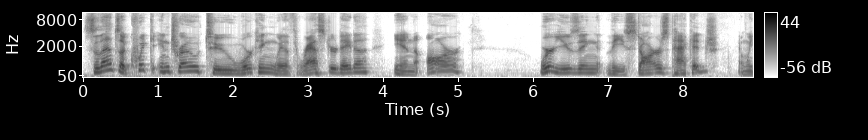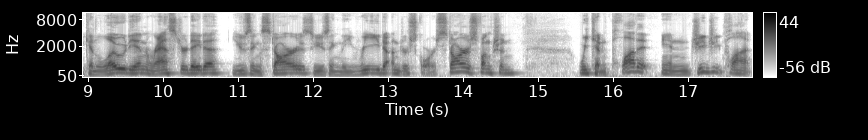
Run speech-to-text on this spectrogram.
So that's a quick intro to working with raster data in R. We're using the stars package and we can load in raster data using stars using the read underscore stars function. We can plot it in ggplot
